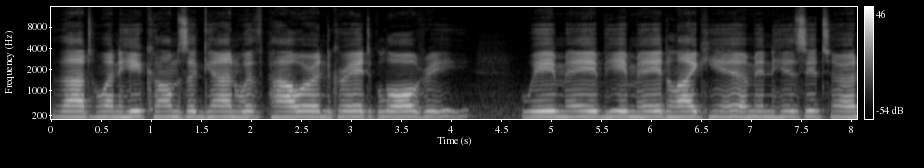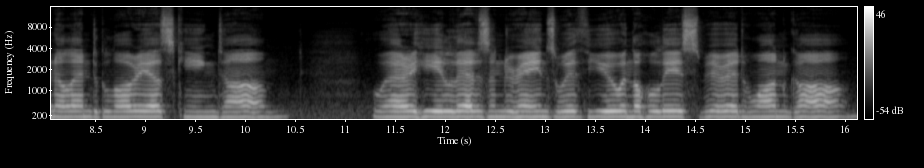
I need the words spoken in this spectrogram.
that when he comes again with power and great glory, we may be made like him in his eternal and glorious kingdom, where he lives and reigns with you in the Holy Spirit, one God,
